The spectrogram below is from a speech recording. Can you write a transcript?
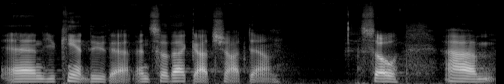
and you can't do that. And so that got shot down. So um,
